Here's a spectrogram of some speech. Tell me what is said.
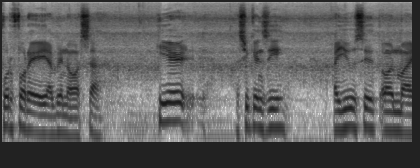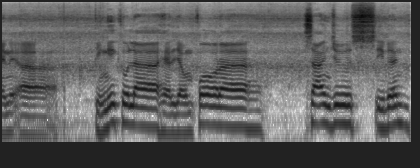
Furfurea venosa. Here, as you can see, I use it on my uh, Pingicula, Helianthora, Sundews even,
